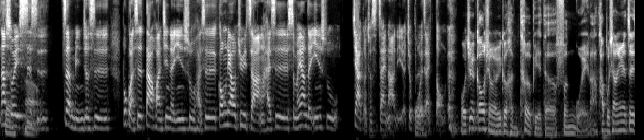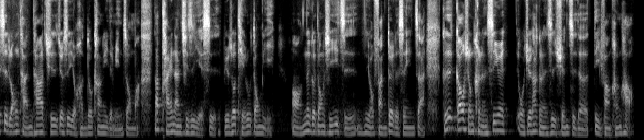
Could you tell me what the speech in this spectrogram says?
那所以事啊实证明，就是不管是大环境的因素，还是工料巨涨，还是什么样的因素，价格就是在那里了，就不会再动了。我觉得高雄有一个很特别的氛围啦，它不像因为这次龙潭，它其实就是有很多抗议的民众嘛。那台南其实也是，比如说铁路东移哦，那个东西一直有反对的声音在。可是高雄可能是因为，我觉得它可能是选址的地方很好，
